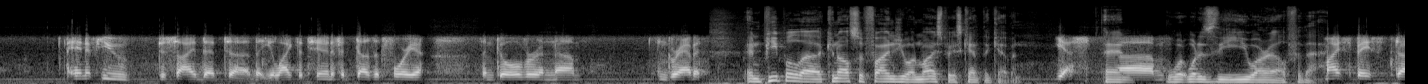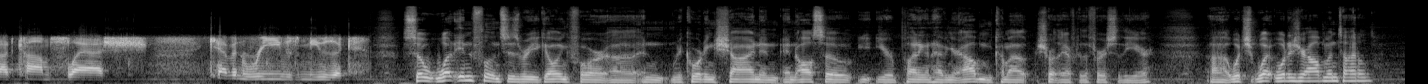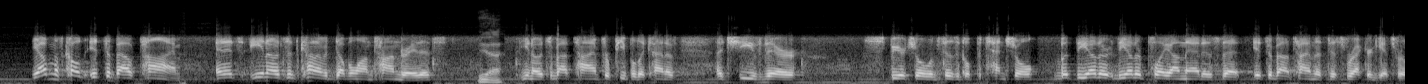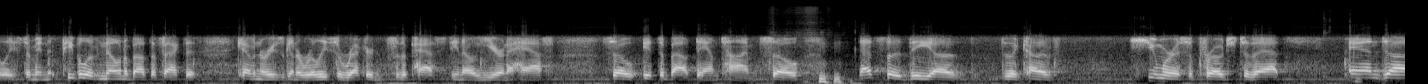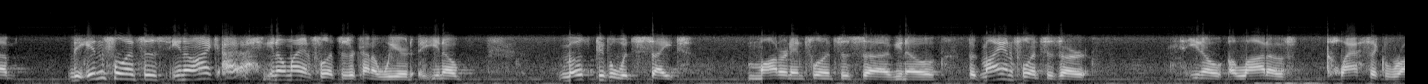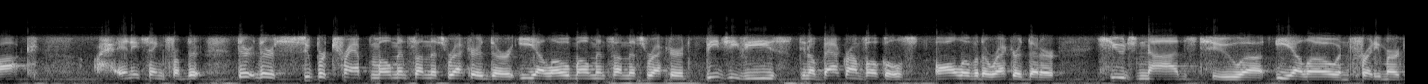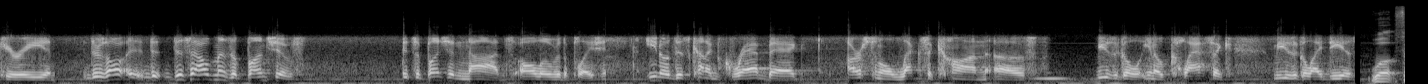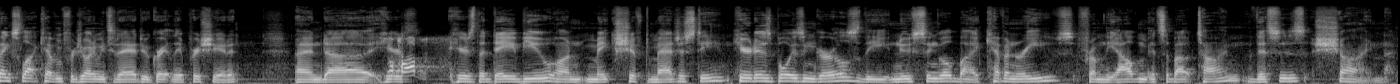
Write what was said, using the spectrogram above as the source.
and if you decide that uh, that you like the tune, if it does it for you, then go over and um, and grab it. And people uh, can also find you on MySpace, can't they, Kevin? Yes. And Um, what what is the URL for that? MySpace.com slash Kevin Reeves Music. So, what influences were you going for uh, in recording Shine, and, and also you're planning on having your album come out shortly after the first of the year? Uh, which what what is your album entitled? The album is called It's About Time. And it's, you know, it's a kind of a double entendre. That's, Yeah. you know, it's about time for people to kind of achieve their spiritual and physical potential. But the other the other play on that is that it's about time that this record gets released. I mean, people have known about the fact that Kevin Reeves is going to release a record for the past you know year and a half. So it's about damn time. So that's the the uh, the kind of humorous approach to that. And uh, the influences, you know, I, I you know my influences are kind of weird. You know, most people would cite modern influences, uh, you know, but my influences are, you know, a lot of classic rock. Anything from there, there, there's Supertramp moments on this record. There are ELO moments on this record. BGVs, you know, background vocals all over the record that are huge nods to uh, ELO and Freddie Mercury. And there's all. th- This album is a bunch of it's a bunch of nods all over the place. You know, this kind of grab bag arsenal lexicon of musical, you know, classic musical ideas. Well, thanks a lot, Kevin, for joining me today. I do greatly appreciate it. And uh, here's problem. here's the debut on Makeshift Majesty. Here it is, boys and girls, the new single by Kevin Reeves from the album It's About Time. This is Shine.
